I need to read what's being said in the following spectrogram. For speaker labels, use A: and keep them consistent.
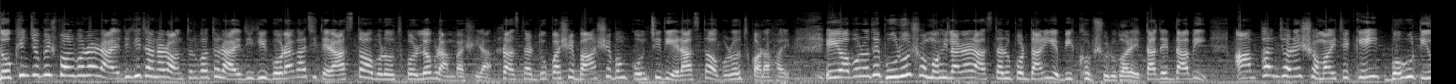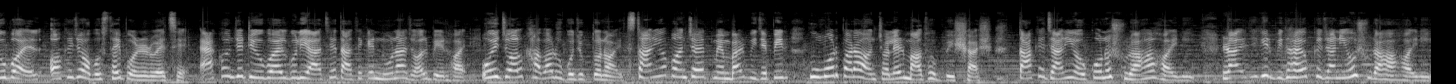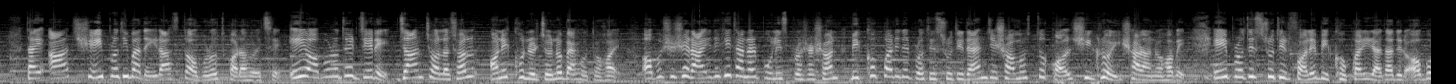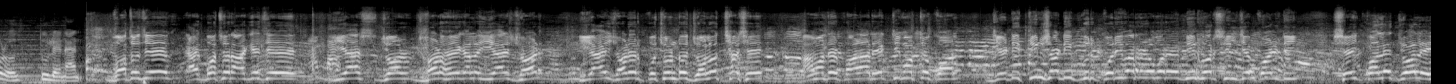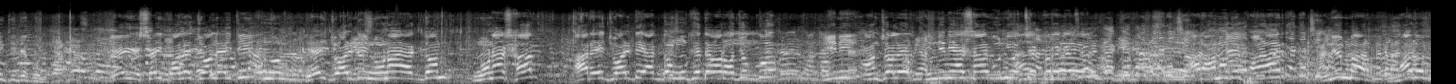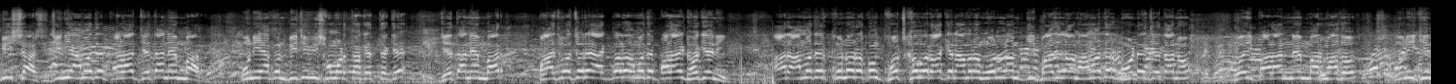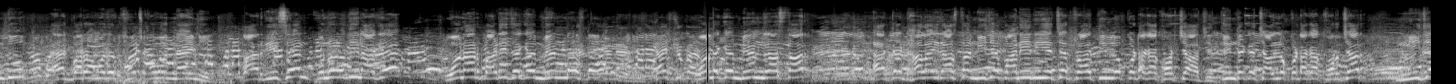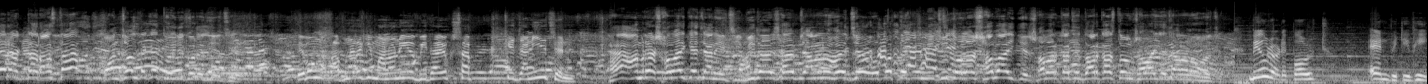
A: দক্ষিণ চব্বিশ পরগনার রায়দিঘি থানার অন্তর্গত রায়দিঘি গোড়াগাছিতে রাস্তা অবরোধ করল গ্রামবাসীরা। রাস্তার দুপাশে বাঁশ এবং কঞ্চি দিয়ে রাস্তা অবরোধ করা হয়। এই অবরোধে পুরুষ ও মহিলারা রাস্তার উপর দাঁড়িয়ে বিক্ষোভ শুরু করে। তাদের দাবি, আমফান ঝড়ের সময় থেকেই বহু টিউবওয়েল অকেজো অবস্থায় পড়ে রয়েছে। এখন যে টিউবওয়েলগুলি আছে, তা থেকে নোনা জল বের হয়। ওই জল খাবার উপযুক্ত নয়। স্থানীয় পঞ্চায়েত মেম্বার বিজেপির কুমোরপাড়া অঞ্চলের মাধব বিশ্বাস। তাকে জানিয়েও কোনো সুরাহা হয়নি। রায়দিঘির বিধায়ককে জানিয়েও সুরাহা হয়নি। তাই আজ সেই প্রতিবাদে রাস্তা অবরোধ করা হয়েছে। এই অবরোধের জেরে যান চলাচল অনেকক্ষণের জন্য ব্যাহত হয়। অবশেষে রায়দিঘি থানার পুলিশ প্রশাসন বিক্ষোভকারীদের প্রতিশ্রুতি দেন যে সমস্ত কল শীঘ্রই সারানো হবে। এই প্রতিশ্রুতির ফলে বিক্ষোভকারীরা তাদের অবরোধ তুলে নেন।
B: গত যে এক বছর আগে যে ইয়াস ঝড় ঝড় হয়ে গেল, ইয়াস ঝড়, ইয়াস ঝড়ের প্রচণ্ড জলোচ্ছ্বাসে আমাদের পাড়ার একটি মাত্র কল, যেটি তিনশোটি পরিবারের উপরে নির্ভরশীল যে কলটি সেই কলের জল এইটি দেখুন। এই সেই কলের জল এইটি, এই জলটি নোনা একদম, নোনা স্বাদ আর এই জলটি একদম মুখে দেওয়ার অযোগ্য। ইনি অঞ্চলের ইঞ্জিনিয়ার সাহেব, উনিও চেক করে গেছেন। আর আমাদের পাড়ার মেম্বার মাধব বিশ্বাস, যিনি আমাদের পাড়ার জেতা মেম্বার উনি এখন বিজেপি সমর্থকের থেকে জেতা মেম্বার পাঁচ বছরে একবারও আমাদের পাড়ায় ঢোকেনি। আর আমাদের কোনো রকম খোঁজ খবর রাখেন, আমরা বললাম কি বাজলাম আমাদের ভোটে ওই পাড়ার মেম্বার মাধব, উনি কিন্তু একবারও আমাদের খোঁজ খবর নেয়নি। আর রিসেন্ট পনেরো দিন আগে ওনার বাড়ি থেকে মেন রাস্তা, ওনাকে মেন রাস্তার একটা ঢালাই রাস্তা নিজে বানিয়ে নিয়েছে, প্রায় তিন লক্ষ টাকা খরচা আছে। তিন থেকে চার লক্ষ টাকা খরচার নিজের একটা রাস্তা অঞ্চল থেকে তৈরি করে দিয়েছে।
C: এবং আপনারা কি মাননীয় বিধায়ক সাহেবকে জানিয়েছেন?
B: হ্যাঁ আমরা সবাইকে জানিয়েছি। বিধায়ক সাহেব জানানো হয়েছে ওপর থেকে নিচু তোলা সবাইকে সবার কাছে দরখাস্ত সবাইকে জানানো হয়েছে।
A: Bureau report NBTV.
